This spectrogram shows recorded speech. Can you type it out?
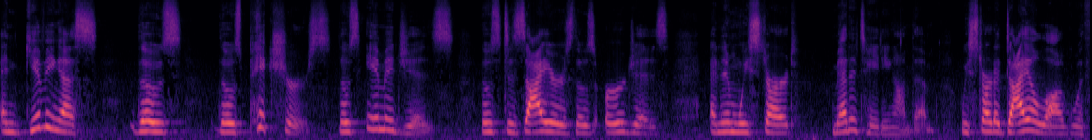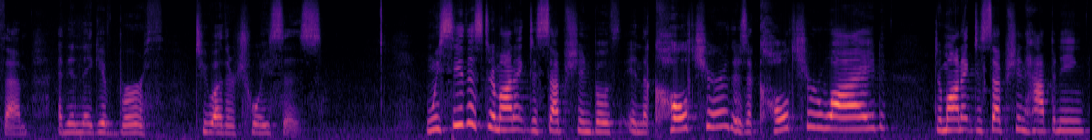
and giving us those those pictures, those images, those desires, those urges, and then we start meditating on them. We start a dialogue with them, and then they give birth to other choices. We see this demonic deception both in the culture, there's a culture wide demonic deception happening,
